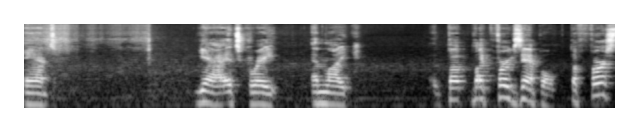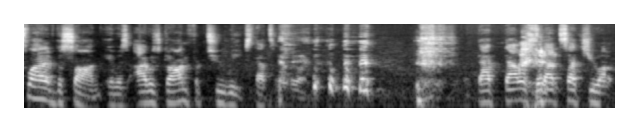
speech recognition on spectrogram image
and yeah, it's great. And like, the like for example, the first line of the song, it was "I was gone for two weeks." That's a thing. that that was that sets you up.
